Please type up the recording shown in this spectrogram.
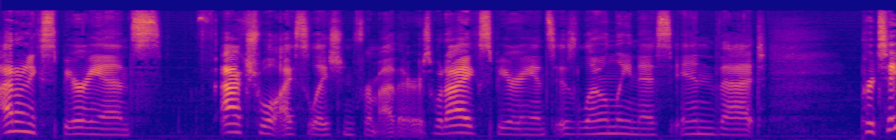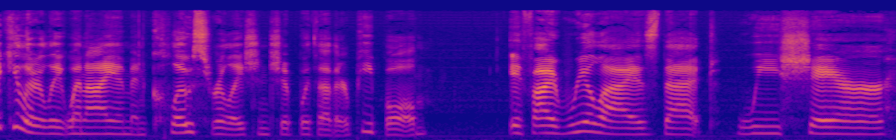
I don't experience actual isolation from others. What I experience is loneliness in that particularly when I am in close relationship with other people, if I realize that we share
